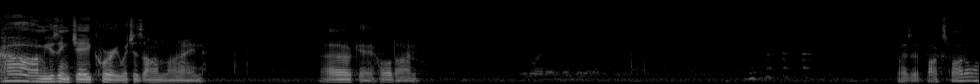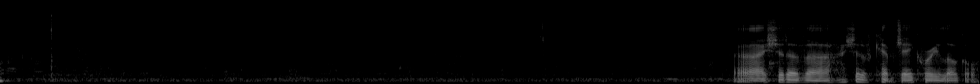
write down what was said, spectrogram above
Oh, I'm using jQuery, which is online. Okay, hold on. What is it, box model? Uh, I should have uh, I should have kept jQuery local.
